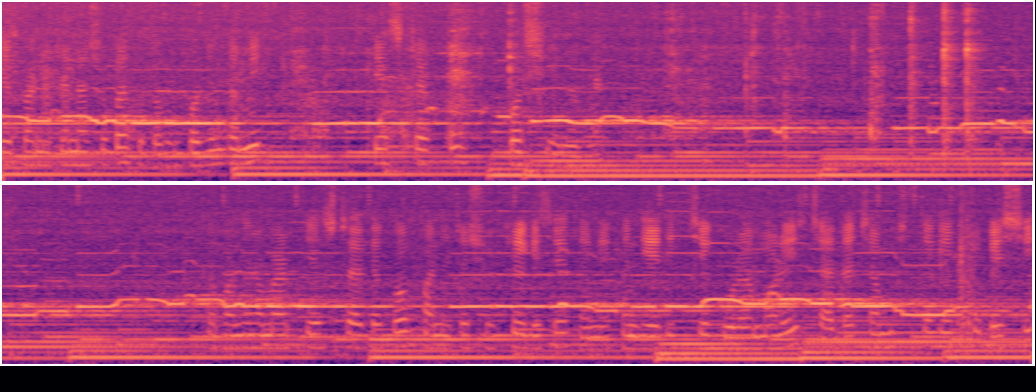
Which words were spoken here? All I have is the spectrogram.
পেঁয়াজের পানিটা না শুকায়, ততক্ষণ পর্যন্ত আমি পেঁয়াজটা একটু কষিয়ে নেব। আমার পেঁয়াজটা দেখো, পানিটা শুকিয়ে গেছে আমি এখন দিয়ে দিচ্ছি গুঁড়া মরিচ চাটা চামচ থেকে একটু বেশি।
